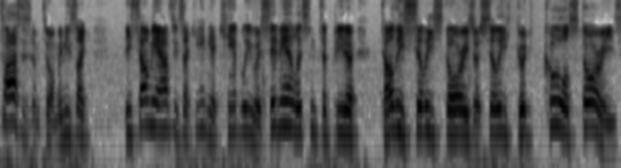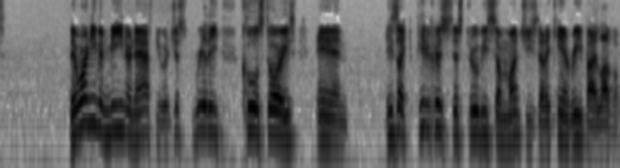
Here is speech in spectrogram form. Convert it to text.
tosses them to him. And he's like, he's telling me after, he's like, Andy, I can't believe we're sitting here listening to Peter tell these silly stories or silly, good, cool stories. They weren't even mean or nasty. They were just really cool stories. And he's like, Peter Criss just threw me some munchies that I can't read, but I love them.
